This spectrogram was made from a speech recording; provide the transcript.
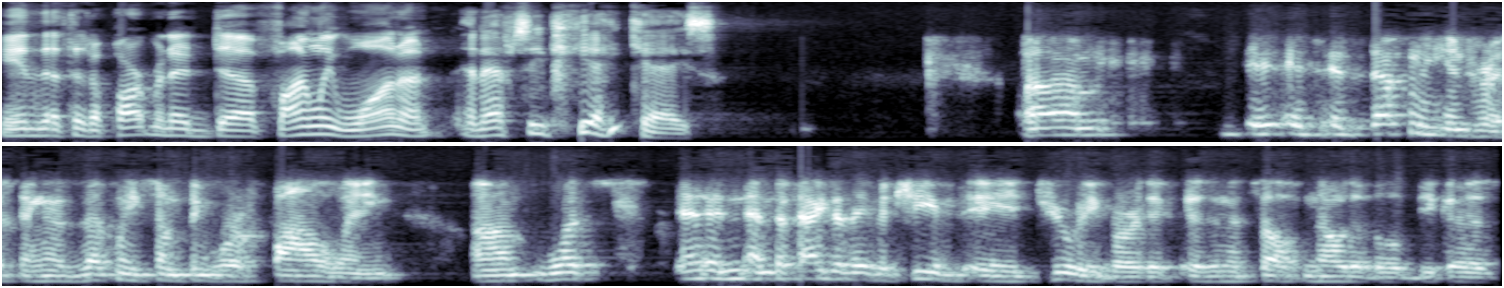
in that the department had uh, finally won a, an FCPA case. Um, it, it's, it's definitely interesting. It's definitely something we're following. Um, what's and, and the fact that they've achieved a jury verdict is in itself notable because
